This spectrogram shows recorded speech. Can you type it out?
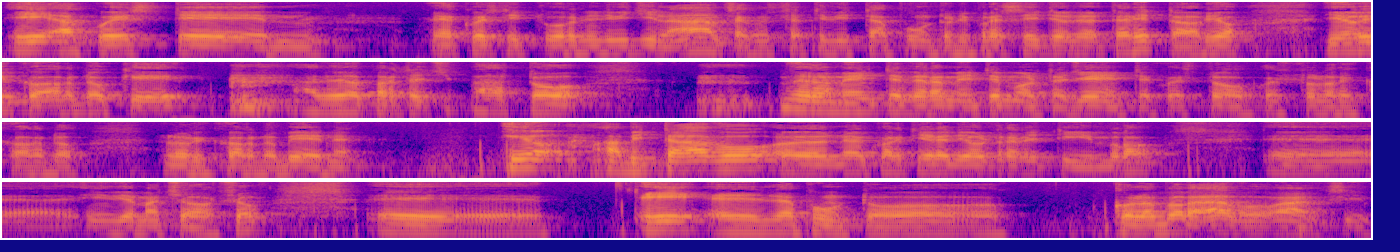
e a queste e a questi turni di vigilanza, a queste attività appunto di presidio del territorio, io ricordo che aveva partecipato veramente, veramente molta gente, questo, questo lo, ricordo, lo ricordo bene. Io abitavo eh, nel quartiere di Oltre Timbro, eh, in via Maciocio, eh, e appunto collaboravo, anzi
